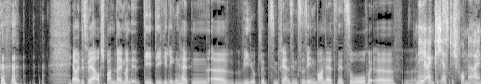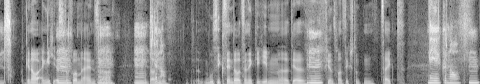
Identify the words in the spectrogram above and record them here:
Ja, aber das wäre auch spannend, weil man die, die Gelegenheiten, äh, Videoclips im Fernsehen zu sehen, waren ja jetzt nicht so. Äh, nee, eigentlich erst durch Formel 1. Genau, eigentlich erst mhm. durch Formel 1, mhm. ja. Mhm, Und dann genau. Musiksender hat es ja nicht gegeben, äh, der 24 mhm. Stunden zeigt. Nee, genau. Mhm.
